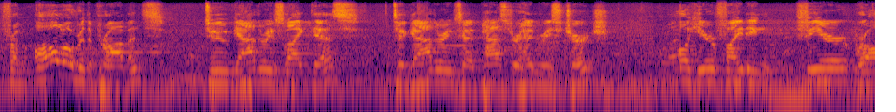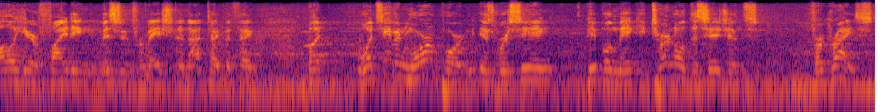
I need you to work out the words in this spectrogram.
from all over the province to gatherings like this, to gatherings at Pastor Henry's church. We're all here fighting fear. We're all here fighting misinformation and that type of thing. But what's even more important is we're seeing people make eternal decisions for Christ.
